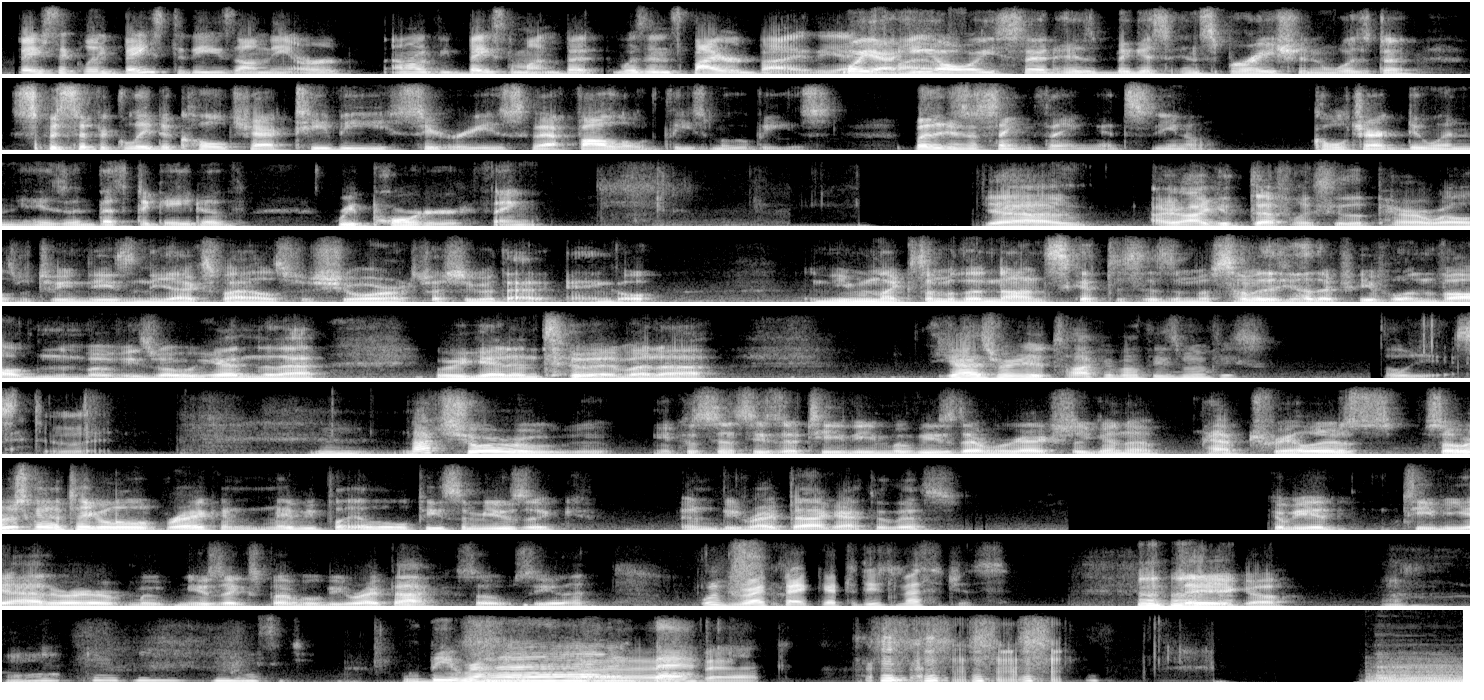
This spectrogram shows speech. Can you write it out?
basically based these on the, or I don't know if he based them on, but was inspired by the. Well, yeah, he always said his biggest inspiration was to specifically the Kolchak TV series that followed these movies. But it's the same thing. It's you know Kolchak doing his investigative reporter thing. Yeah, I, I could definitely see the parallels between these and the X Files for sure, especially with that angle, and even like some of the non-skepticism of some of the other people involved in the movies. But we get into that when we get into it. But uh, you guys ready to talk about these movies? Oh yeah. Let's do it. Not sure because since these are TV movies, that we're actually gonna have trailers. So we're just gonna take a little break and maybe play a little piece of music, and be right back after this. Could be a TV ad or mu- music, but we'll be right back. So see you then. We'll be right back after these messages. There you go. After these messages. We'll be right, back. back.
